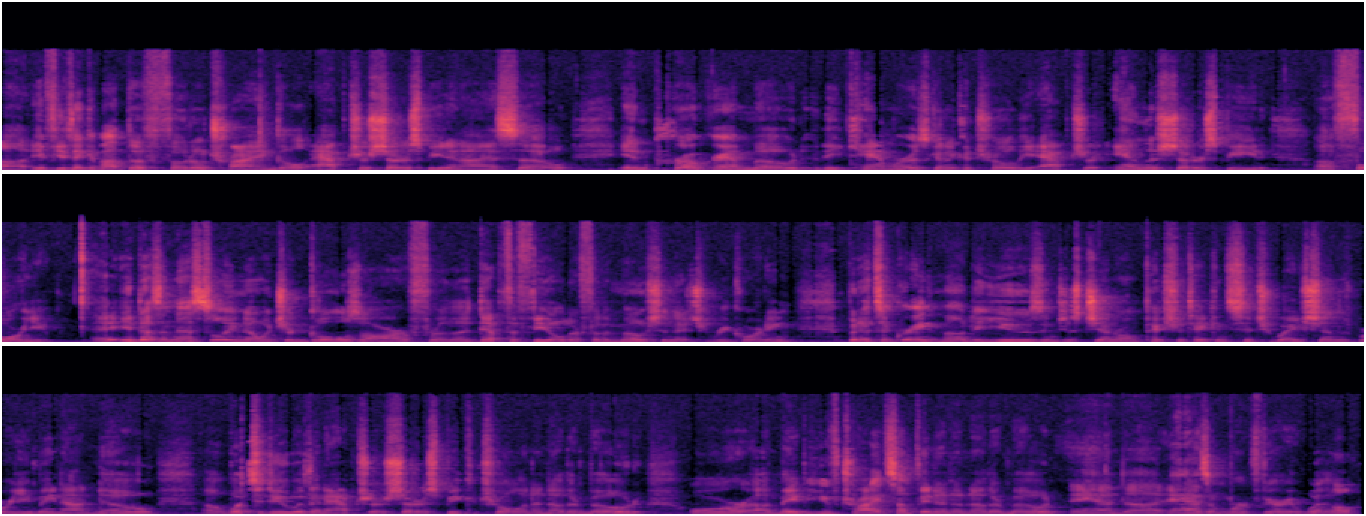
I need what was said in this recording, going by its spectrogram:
Uh, if you think about the photo triangle, aperture, shutter speed, and ISO, in program mode, the camera is going to control the aperture and the shutter speed uh, for you. It doesn't necessarily know what your goals are for the depth of field or for the motion that you're recording, but it's a great mode to use in just general picture taking situations where you may not know uh, what to do with an aperture shutter speed control in another mode, or uh, maybe you've tried something in another mode and uh, it hasn't worked very well.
